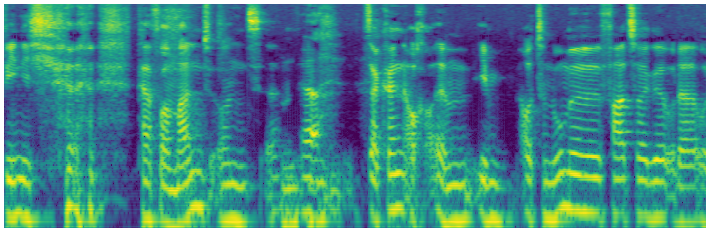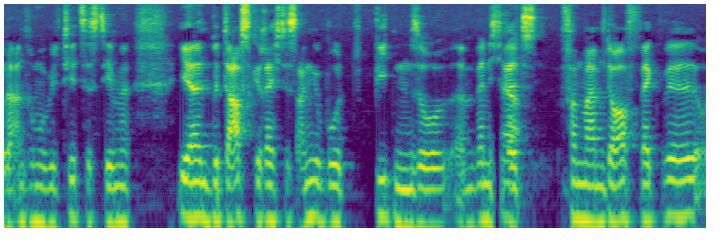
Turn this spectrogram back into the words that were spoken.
Wenig performant und ähm, ja. da können auch ähm, eben autonome Fahrzeuge oder, oder andere Mobilitätssysteme eher ein bedarfsgerechtes Angebot bieten. So, ähm, wenn ich ja. halt von meinem Dorf weg will,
